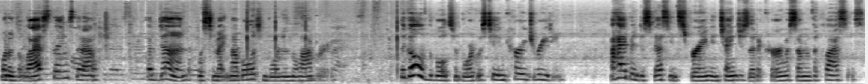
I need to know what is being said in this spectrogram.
One of the last things that I have done was to make my bulletin board in the library. The goal of the bulletin board was to encourage reading. I had been discussing spring and changes that occur with some of the classes.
